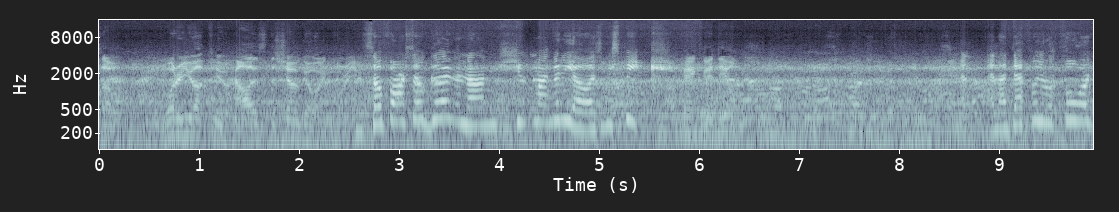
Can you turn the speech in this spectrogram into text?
So, what are you up to? How is the show going for you? So far, so good, and I'm shooting my video as we speak. Okay, good deal. And I definitely look forward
